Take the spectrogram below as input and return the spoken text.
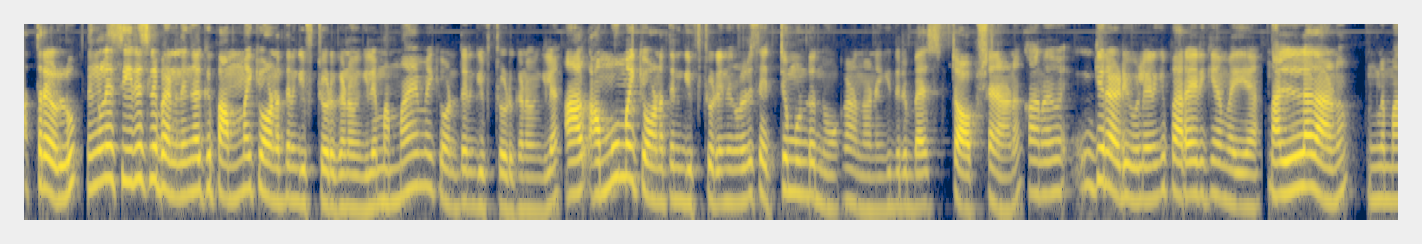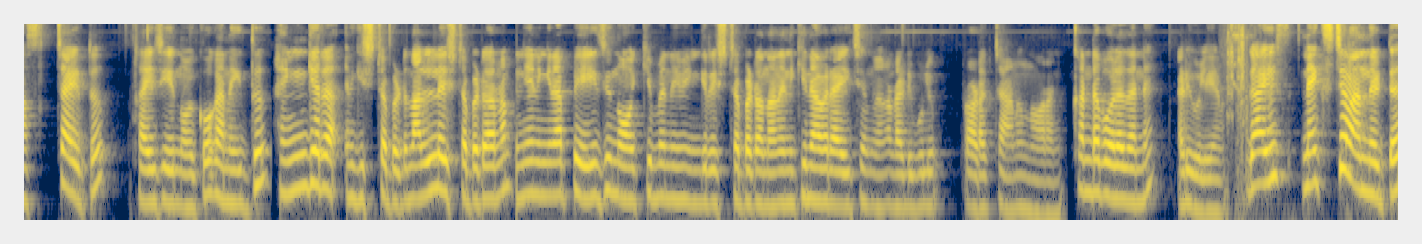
അത്രേ ഉള്ളൂ. നിങ്ങൾ സീരിയസ്ലി പറയണം. നിങ്ങൾക്ക് ഇപ്പൊ അമ്മയ്ക്ക് ഓണത്തിന് ഗിഫ്റ്റ് കൊടുക്കണമെങ്കിലും അമ്മായിമ്മയ്ക്ക് ഓണത്തിന് ഗിഫ്റ്റ് കൊടുക്കണമെങ്കിലും ആ അമ്മൂമ്മയ്ക്ക് ഓണത്തിന് ഗിഫ്റ്റ് കൊടുക്കും നിങ്ങളൊരു സെറ്റ് മുണ്ട് നോക്കണം എന്നുണ്ടെങ്കിൽ ഇതൊരു ബെസ്റ്റ് ഓപ്ഷൻ ആണ്. കാരണം ഭയങ്കര അടിപൊളി. എനിക്ക് പറയാതിരിക്കാൻ വയ്യ. നല്ലതാണ്. നിങ്ങൾ മസ്റ്റായിട്ട് ട്രൈ ചെയ്ത് നോക്കോ കാരണം ഇത് ഭയങ്കര എനിക്ക് ഇഷ്ടപ്പെട്ടു നല്ല ഇഷ്ടപ്പെട്ടു. കാരണം ഞാൻ ഇങ്ങനെ പേജ് നോക്കിയപ്പോൾ എനിക്ക് ഭയങ്കര ഇഷ്ടപ്പെട്ട ഒന്നാണ്. എനിക്ക് അവർ അയച്ചു തന്നു ഞങ്ങളുടെ അടിപൊളി പ്രോഡക്റ്റ് ആണെന്ന് പറഞ്ഞു. കണ്ട പോലെ തന്നെ അടിപൊളിയാണ്. ഗൈസ് നെക്സ്റ്റ് വന്നിട്ട്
